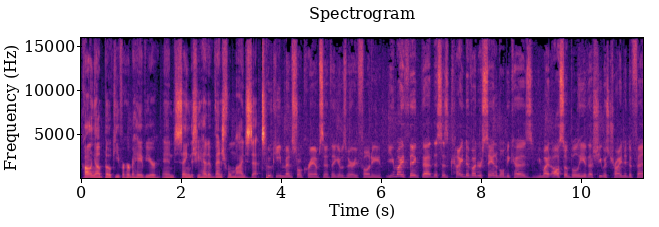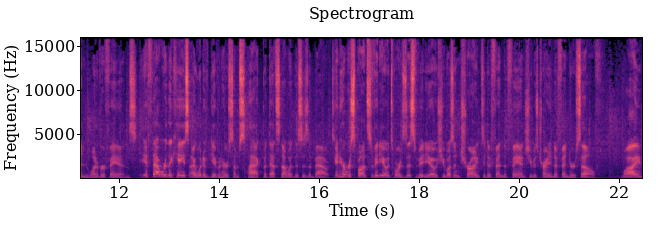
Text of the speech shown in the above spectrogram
calling out Pokey for her behavior and saying that she had a vengeful mindset. Pookie menstrual cramps and I think it was very funny. You might think that this is kind of understandable because you might also believe that she was trying to defend one of her fans. If that were the case, I would have given her some slack, but that's not what this is about. In her response video towards this video, she wasn't trying to defend the fan, she was trying to defend herself. Why?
